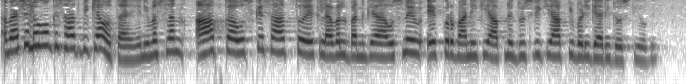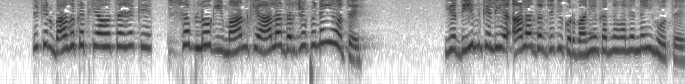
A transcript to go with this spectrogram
اب ایسے لوگوں کے ساتھ بھی کیا ہوتا ہے؟ یعنی مثلا آپ کا اس کے ساتھ تو ایک لیول بن گیا، اس نے ایک قربانی کی، آپ نے دوسری کی، آپ کی بڑی گہری دوستی ہوگی لیکن بعض اوقات کیا ہوتا ہے کہ سب لوگ ایمان کے اعلیٰ درجوں پہ نہیں ہوتے، یا دین کے لیے اعلیٰ درجے کی قربانیاں کرنے والے نہیں ہوتے۔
